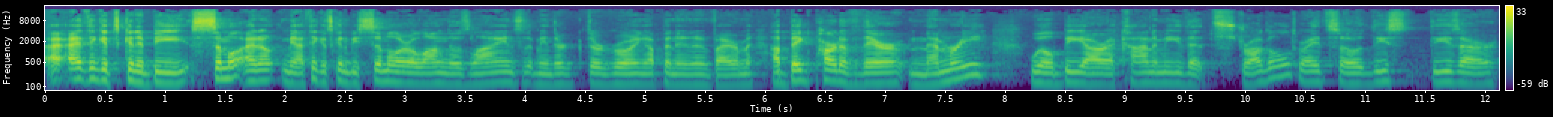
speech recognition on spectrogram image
I, I, think it's going to be similar I don't I mean I think it's going to be similar along those lines. I mean they're they're growing up in an environment a big part of their memory will be our economy that struggled right? So these these are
